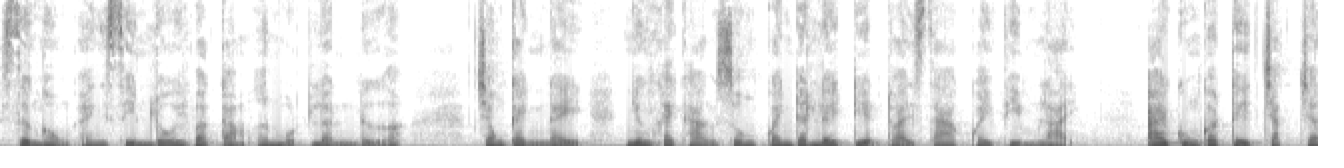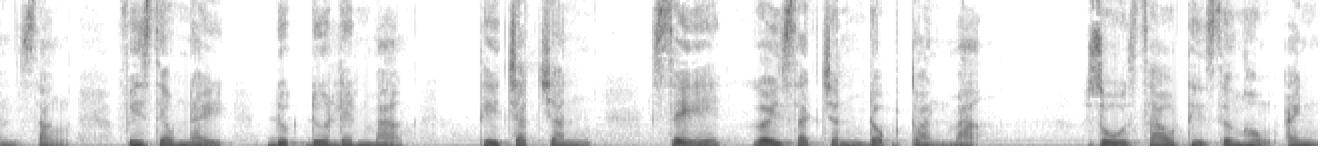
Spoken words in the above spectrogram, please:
Dương Hồng Anh xin lỗi và cảm ơn một lần nữa. Trong cảnh này, những khách hàng xung quanh đã lấy điện thoại ra quay phim lại. Ai cũng có thể chắc chắn rằng video này được đưa lên mạng thì chắc chắn sẽ gây ra chấn động toàn mạng. Dù sao thì Dương Hồng Anh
